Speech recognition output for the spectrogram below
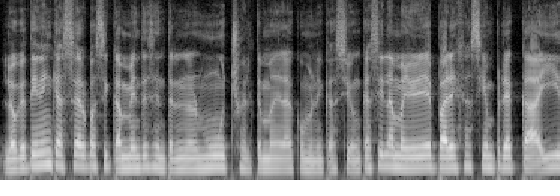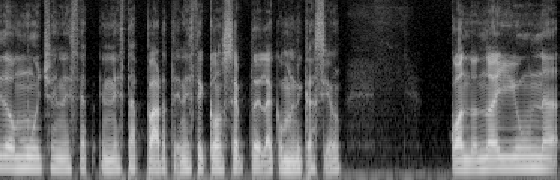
Lo que tienen que hacer básicamente es entrenar mucho el tema de la comunicación. Casi la mayoría de parejas siempre ha caído mucho en esta, en esta parte, en este concepto de la comunicación. Cuando no hay una...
